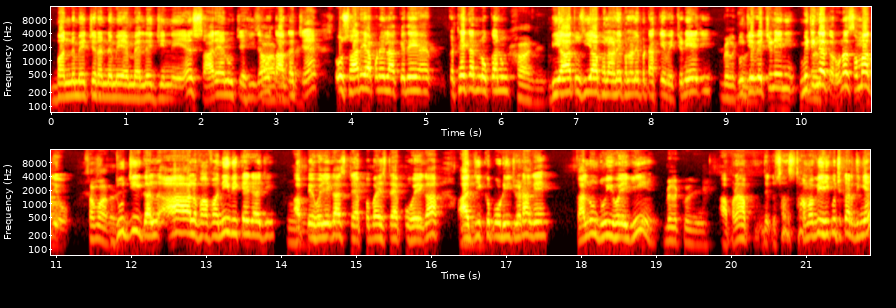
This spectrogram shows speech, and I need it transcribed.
92 94 ਐਮਐਲਏ ਜਿੰਨੇ ਹੈ ਸਾਰਿਆਂ ਨੂੰ ਚਾਹੀਦਾ ਉਹ ਤਾਕਤ 'ਚ ਹੈ। ਉਹ ਸਾਰੇ ਆਪਣੇ ਇਲਾਕੇ ਦੇ ਐ, ਇਕੱਠੇ ਕਰਨ ਲੋਕਾਂ ਨੂੰ। ਹਾਂਜੀ। ਵੀ ਆ ਤੁਸੀਂ ਆ ਫਲਾਣੇ ਫਲਾਣੇ ਪਟਾਕੇ ਵੇਚਣੇ ਆ ਜੀ। ਦੂਜੇ ਵੇਚਣੇ ਨਹੀਂ। ਮੀਟਿੰਗਾਂ ਕਰੋ ਨਾ ਸਮਾਂ ਦਿਓ। ਸਮਾਂ ਦਿਓ। ਦੂਜੀ ਗੱਲ ਆ ਲਫਾਫਾ ਨਹੀਂ ਵਿਕੇਗਾ ਜੀ। ਆਪੇ ਹੋ ਜਾਏਗਾ ਸਟੈਪ ਬਾਈ ਸਟੈਪ ਹੋਏਗਾ। ਅੱਜ ਇੱਕ ਪੌੜੀ ਚੜਾਂਗੇ ਕੱਲ ਨੂੰ ਦੂਈ ਹੋਏਗੀ। ਬਿਲਕੁਲ ਜੀ। ਆਪਣਾ ਸੰਸਥਾਵਾਂ ਵੀ ਇਹੀ ਕੁਝ ਕਰਦੀਆਂ।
